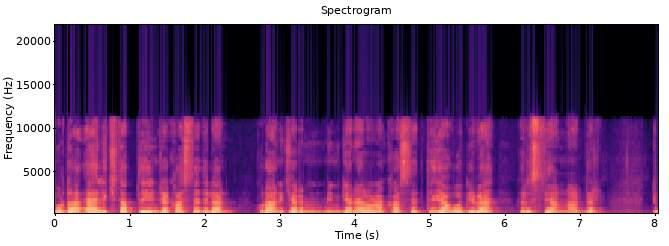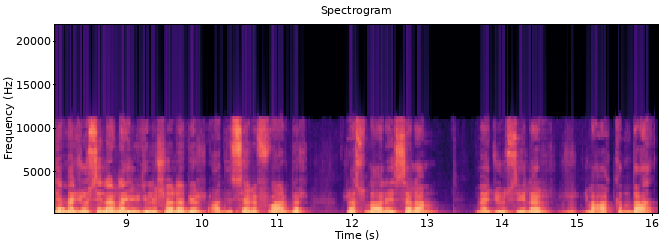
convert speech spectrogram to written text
Burada ehli kitap deyince kastedilen Kur'an-ı Kerim'in genel olarak kastettiği Yahudi ve Hristiyanlardır. Bir de mecusilerle ilgili şöyle bir hadis-i şerif vardır. Resulullah Aleyhisselam mecusilerle hakkında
